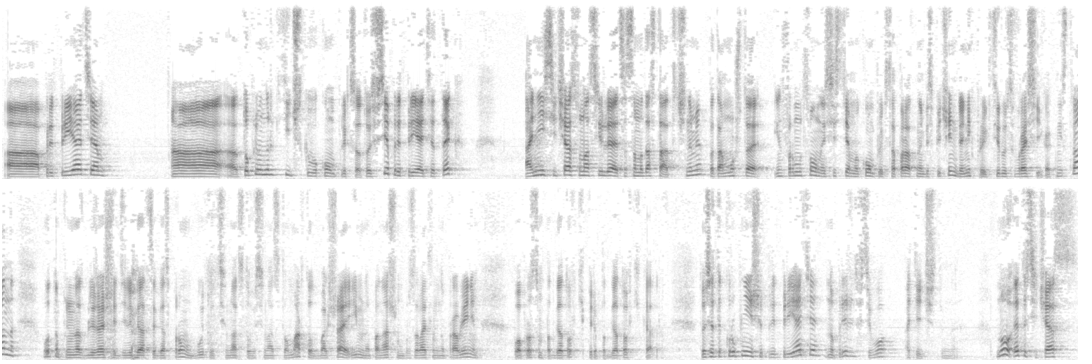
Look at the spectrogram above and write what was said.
А предприятия а, топливно-энергетического комплекса, то есть все предприятия ТЭК, они сейчас у нас являются самодостаточными, потому что информационная система комплекса аппаратного обеспечения для них проектируется в России. Как ни странно, вот, например, у нас ближайшая делегация «Газпрома» будет вот 17-18 марта, вот большая именно по нашим образовательным направлениям, по вопросам подготовки, переподготовки кадров. То есть это крупнейшее предприятие, но прежде всего отечественное. Но это сейчас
